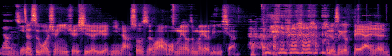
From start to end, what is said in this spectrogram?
了解。嗯，这是我选医学系的原因啊。说实话，我没有这么有理想，我就是个北安人。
